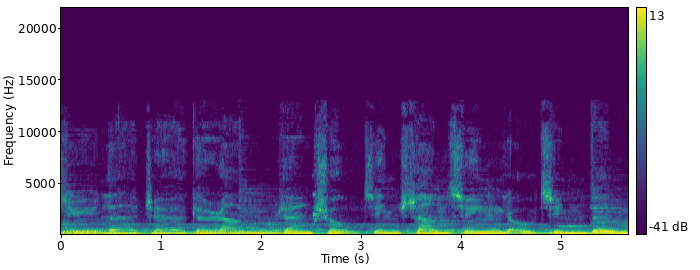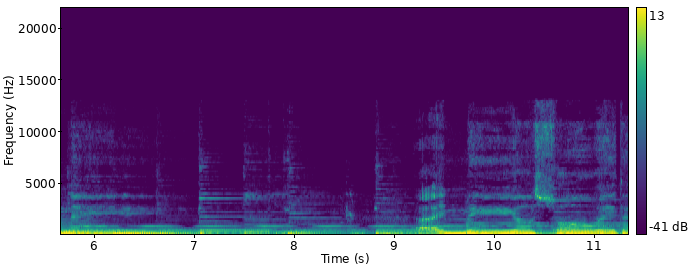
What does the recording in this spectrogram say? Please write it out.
可惜了这个让人触景伤情又情的美。爱没有所谓的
